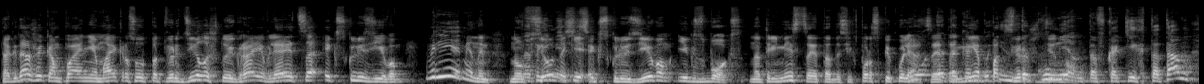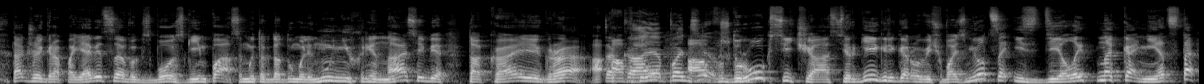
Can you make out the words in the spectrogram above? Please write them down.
Тогда же компания Microsoft подтвердила, что игра является эксклюзивом. Временным, но все-таки эксклюзивом эксклюзивом Xbox. На три месяца это до сих пор спекуляция. Ну, это, это не подтверждено. Из документов каких-то там. Также игра появится в Xbox Game Pass. И мы тогда думали, ну ни хрена себе, такая игра. А, а такая а вдруг, а вдруг сейчас Сергей Григорович возьмется и сделает наконец-то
